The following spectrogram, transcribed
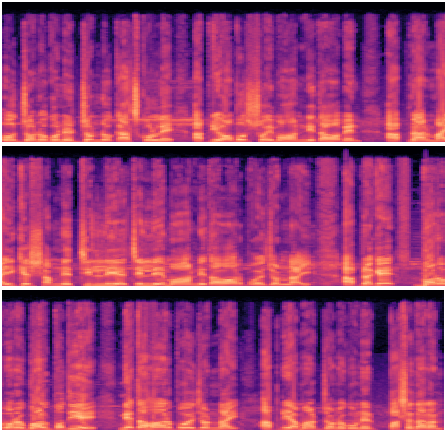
ও জনগণের জন্য কাজ করলে আপনি অবশ্যই মহান নেতা হবেন। আপনার মাইকের সামনে চিল্লিয়ে চিল্লিয়ে মহান নেতা হওয়ার প্রয়োজন নাই। আপনাকে বড় বড় গল্প দিয়ে নেতা হওয়ার প্রয়োজন নাই। আপনি আমার জনগণের পাশে দাঁড়ান,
